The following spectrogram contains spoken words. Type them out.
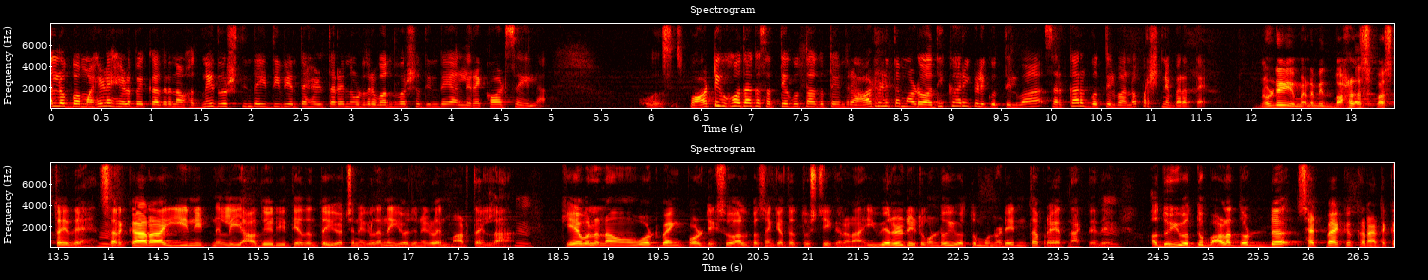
ಅಲ್ಲೊಬ್ಬ ಮಹಿಳೆ ಹೇಳಬೇಕಾದ್ರೆ ನಾವು ಹದಿನೈದು ವರ್ಷದಿಂದ ಇದ್ದೀವಿ ಅಂತ ಹೇಳ್ತಾರೆ. ನೋಡಿದ್ರೆ ಒಂದು ವರ್ಷದಿಂದ ಅಲ್ಲಿ ರೆಕಾರ್ಡ್ಸೇ ಇಲ್ಲ. ಸ್ಪಾಟಿಗೆ ಹೋದಾಗ ಸತ್ಯ ಗೊತ್ತಾಗುತ್ತೆ ಅಂದರೆ ಆಡಳಿತ ಮಾಡೋ ಅಧಿಕಾರಿಗಳಿಗೆ ಗೊತ್ತಿಲ್ವಾ, ಸರ್ಕಾರಕ್ಕೆ ಗೊತ್ತಿಲ್ವಾ ಅನ್ನೋ ಪ್ರಶ್ನೆ ಬರುತ್ತೆ. ನೋಡಿ ಮೇಡಮ್ ಇದು ಬಹಳ ಸ್ಪಷ್ಟ ಇದೆ. ಸರ್ಕಾರ ಈ ನಿಟ್ಟಿನಲ್ಲಿ ಯಾವುದೇ ರೀತಿಯಾದಂಥ ಯೋಚನೆಗಳನ್ನು ಯೋಜನೆಗಳನ್ನು ಮಾಡ್ತಾ ಇಲ್ಲ. ಕೇವಲ ನಾವು ವೋಟ್ ಬ್ಯಾಂಕ್ ಪಾಲಿಟಿಕ್ಸು ಅಲ್ಪಸಂಖ್ಯಾತ ತುಷ್ಟೀಕರಣ ಇವೆರಡು ಇಟ್ಕೊಂಡು ಇವತ್ತು ಮುನ್ನಡೆಯಂಥ ಪ್ರಯತ್ನ ಆಗ್ತಾ ಇದೆ. ಅದು ಇವತ್ತು ಭಾಳ ದೊಡ್ಡ ಸೆಟ್ ಬ್ಯಾಕ್ ಕರ್ನಾಟಕ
